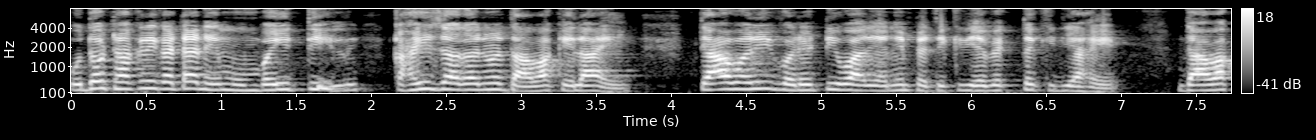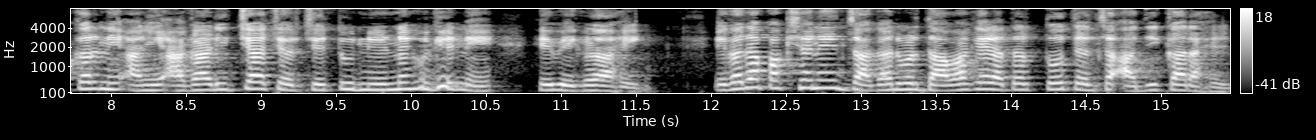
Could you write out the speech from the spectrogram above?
उद्धव ठाकरे गटाने मुंबईतील काही जागांवर दावा केला आहे. त्यावेळी वडेट्टीवार यांनी प्रतिक्रिया व्यक्त केली आहे. दावा करणे आणि आघाडीच्या चर्चेतून निर्णय घेणे हे वेगळं आहे. एखाद्या पक्षाने जागांवर दावा केला तर तो त्यांचा अधिकार आहे.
